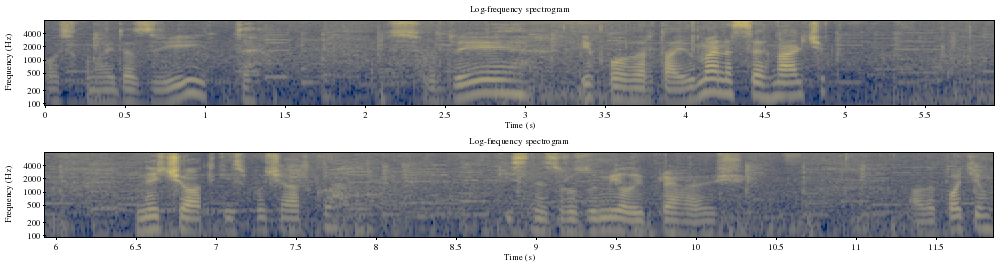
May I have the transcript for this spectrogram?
ось вона йде звідти, сюди і повертає. У мене сигнальчик нечіткий спочатку, якийсь незрозумілий пригаючий. Але потім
